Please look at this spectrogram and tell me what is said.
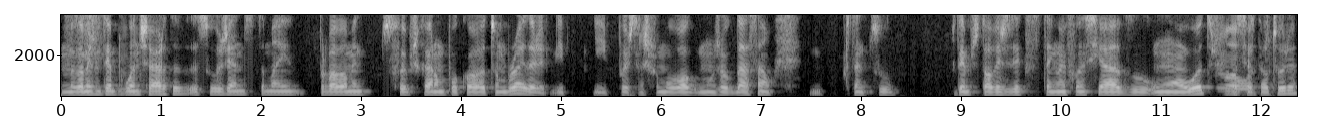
Mas ao mesmo tempo o Uncharted, a sua gênese também provavelmente se foi buscar um pouco ao Tomb Raider e, e depois transformou logo num jogo de ação. Portanto, podemos talvez dizer que se tenham influenciado um ao outro Um a ao certa altura.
